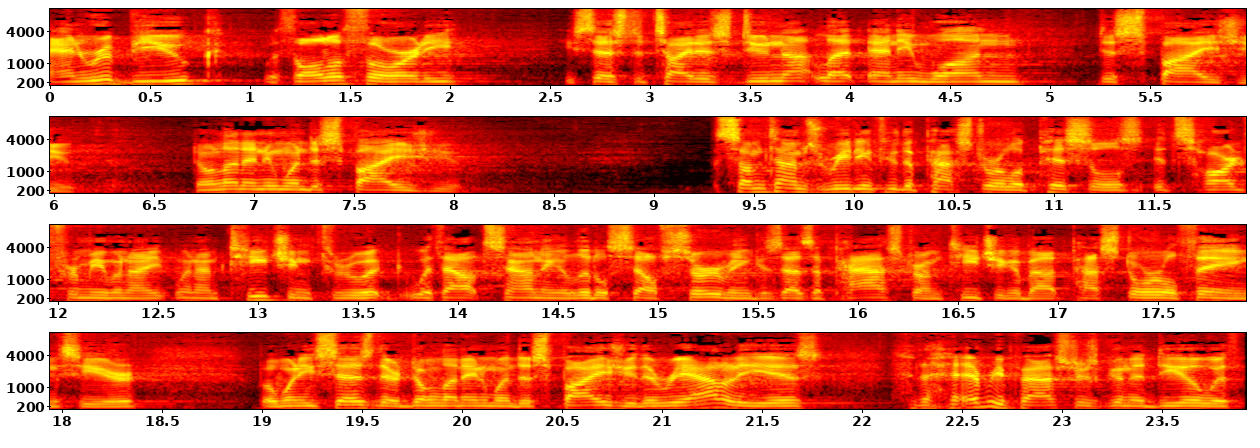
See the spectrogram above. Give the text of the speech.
and rebuke with all authority. He says to Titus, Do not let anyone despise you. Don't let anyone despise you. Sometimes reading through the pastoral epistles, it's hard for me when, I, when I'm teaching through it without sounding a little self serving, because as a pastor, I'm teaching about pastoral things here. But when he says there, don't let anyone despise you, the reality is that every pastor is going to deal with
